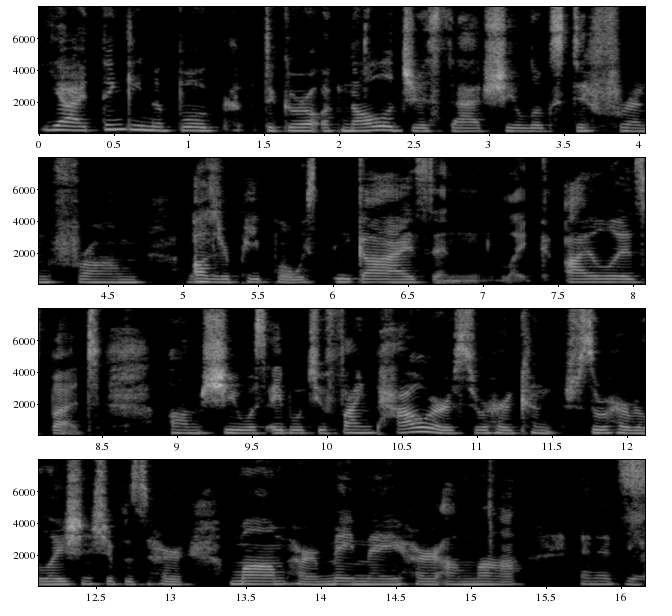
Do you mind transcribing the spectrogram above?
Yeah, I think in the book, the girl acknowledges that she looks different from. Other people with big eyes and like eyelids, but um, she was able to find power through her con- through her relationship with her mom, her Mei Mei, her Ama, and yeah it's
